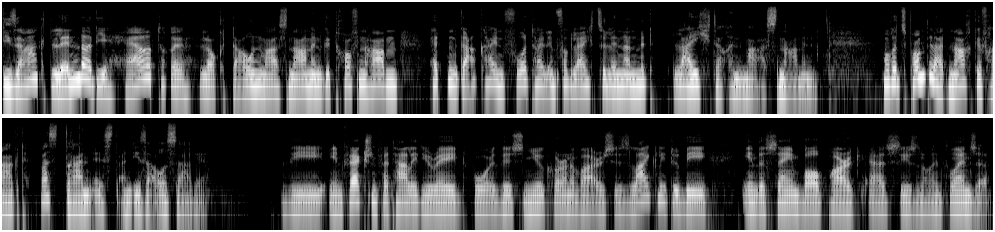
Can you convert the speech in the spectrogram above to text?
Die sagt, Länder, die härtere Lockdown-Maßnahmen getroffen haben, hätten gar keinen Vorteil im Vergleich zu Ländern mit leichteren Maßnahmen. Moritz Pompel hat nachgefragt, was dran ist an dieser Aussage the infection fatality rate for this new coronavirus is likely to be in the same ballpark as seasonal influenza.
